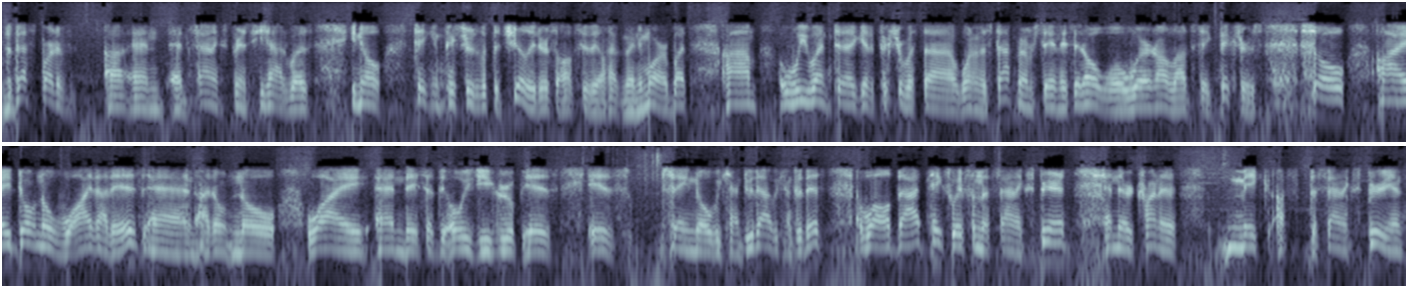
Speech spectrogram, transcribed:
the best part of uh, and and fan experience he had was, you know, taking pictures with the cheerleaders. Obviously, they don't have them anymore. But um, we went to get a picture with uh, one of the staff members today, and they said, "Oh, well, we're not allowed to take pictures." So I don't know why that is, and I don't know why. And they said the OEG group is is saying no, we can't do that, we can't do this. Well, that takes away from the fan experience, and they're trying to make a, the fan experience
